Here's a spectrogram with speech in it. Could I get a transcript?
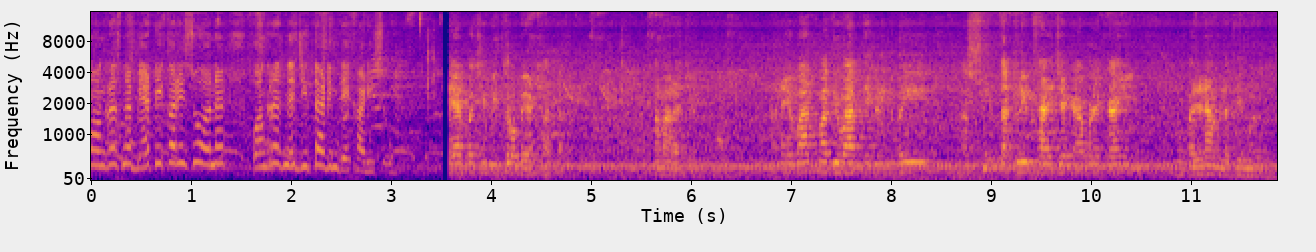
કોંગ્રેસને બેઠી કરીશું અને કોંગ્રેસને જીતાડીને દેખાડીશું. ત્યાર પછી મિત્રો બેઠા હતા, તમારા જેમ. અને વાતમાંથી વાત નીકળી કે ભાઈ શું તકલીફ થાય છે કે આપણે કાંઈ પરિણામ નથી મળતું?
